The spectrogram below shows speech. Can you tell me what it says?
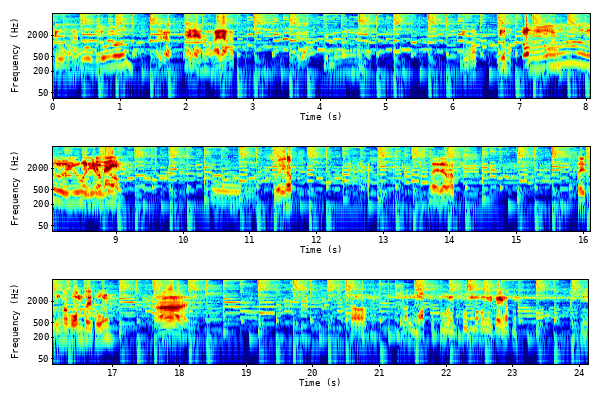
อยู่ป่ะครับโอ้ยอยู่อยู่ไปแล้วไปแล้วไปแล้วครับ ไปแล้วเป็นนั่งนั่งนั่งนั่งอยู่ป่ะอยู่ป่ะโอ้ยอยู่พอดีครับในพี่น้องโอ้สวยครับได้แล้วครับ ใส่ถุงครับผมใส่ถุงอ่าต่อกำลังหมอบประตูซุ่มมาบางไกลๆครับนี่นี่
